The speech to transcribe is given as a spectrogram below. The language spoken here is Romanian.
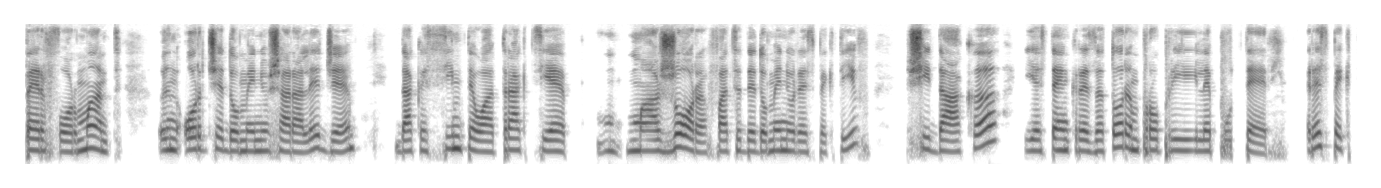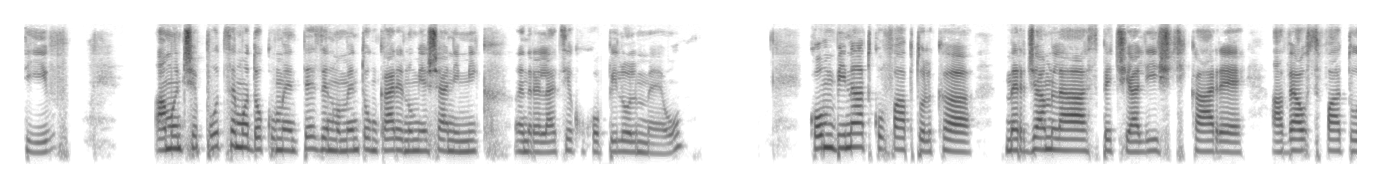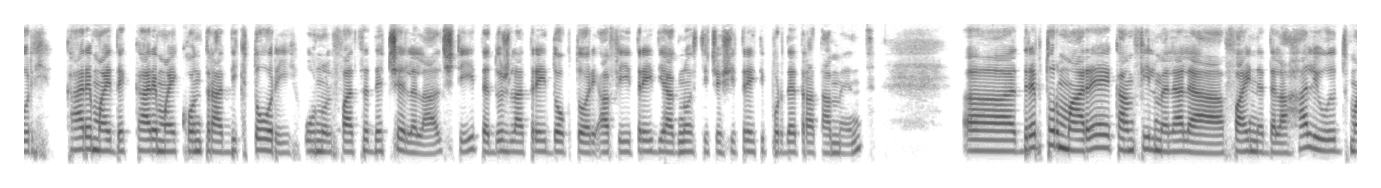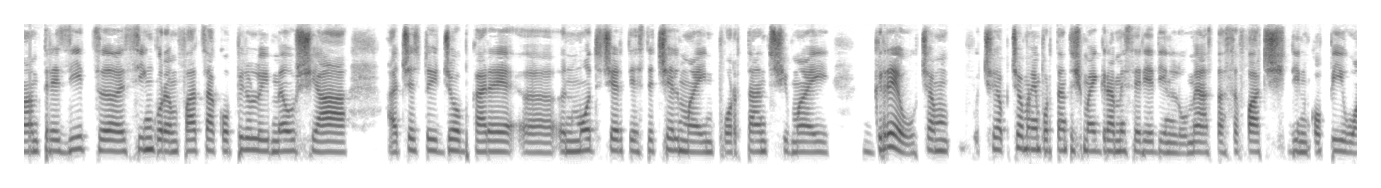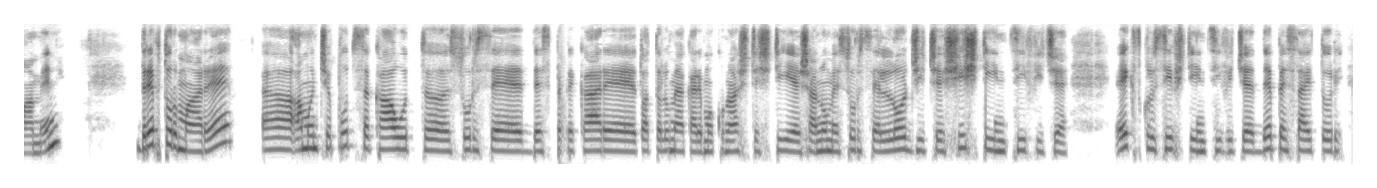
performant în orice domeniu și-ar alege, dacă simte o atracție majoră față de domeniul respectiv și dacă este încrezător în propriile puteri. Respectiv, am început să mă documentez în momentul în care nu mi-eșea nimic în relație cu copilul meu, combinat cu faptul că mergeam la specialiști care aveau sfaturi care mai de care mai contradictorii unul față de celălalt, știi? Te duci la trei doctori, afli trei diagnostice și trei tipuri de tratament. Uh, drept urmare, ca în filmele alea faine de la Hollywood, m-am trezit uh, singură în fața copilului meu și a acestui job care, uh, în mod cert, este cel mai important și mai greu, cea, cea, cea mai importantă și mai grea meserie din lume, asta să faci din copii oameni. Drept urmare, am început să caut surse despre care toată lumea care mă cunoaște știe, și anume surse logice și științifice exclusiv științifice de pe site-uri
